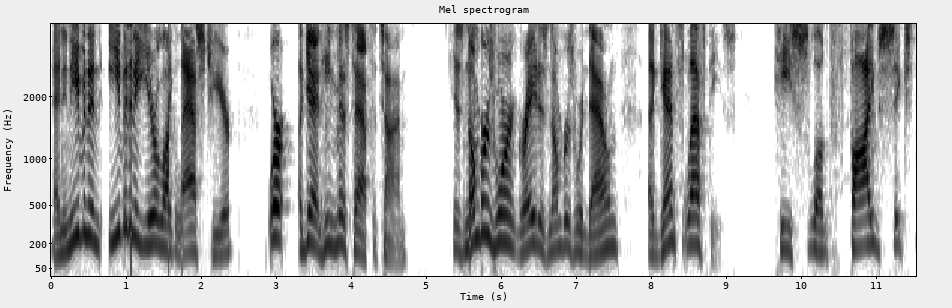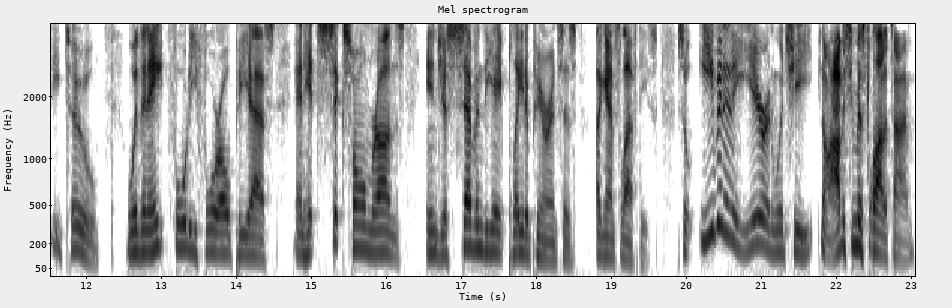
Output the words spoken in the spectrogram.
And in even in even in a year like last year, where again he missed half the time, his numbers weren't great. His numbers were down against lefties. He slugged 562 with an 844 OPS and hit six home runs in just 78 plate appearances against lefties. So even in a year in which he, you know, obviously missed a lot of time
